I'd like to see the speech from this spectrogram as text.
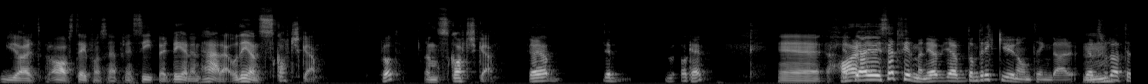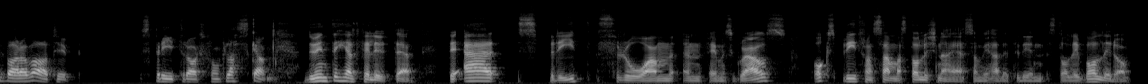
gör ett avsteg från sina principer, det är den här. Och det är en skotska. Förlåt? En skotska. Ja, ja, Okej. Eh, har... Jag har ju sett filmen. Jag, jag, de dricker ju någonting där. Jag Mm. trodde att det bara var typ sprit rakt från flaskan. Du är inte helt fel ute. Det är sprit från en famous grouse och sprit från samma Stolichnaya som vi hade till din Stolly Bolly då.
